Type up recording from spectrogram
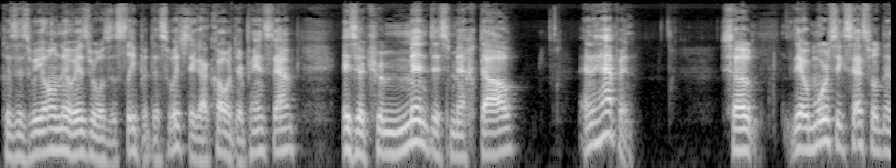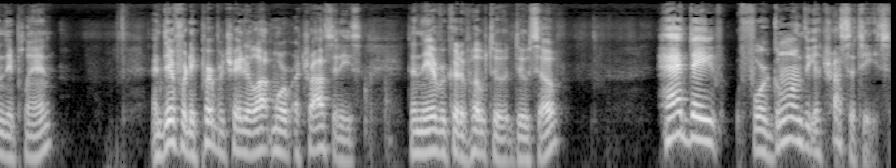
because, as we all know, Israel was asleep at the switch. They got caught with their pants down. It's a tremendous mechdal, and it happened. So they were more successful than they planned, and therefore they perpetrated a lot more atrocities than they ever could have hoped to do so. Had they foregone the atrocities,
